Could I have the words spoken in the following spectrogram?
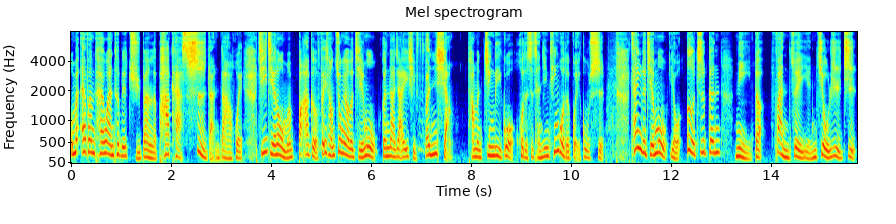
我们 FM Taiwan 特别举办了 Podcast 试胆大会，集结了我们八个非常重要的节目，跟大家一起分享。他们经历过或者是曾经听过的鬼故事，参与的节目有《恶之根》、你的犯罪研究日志，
